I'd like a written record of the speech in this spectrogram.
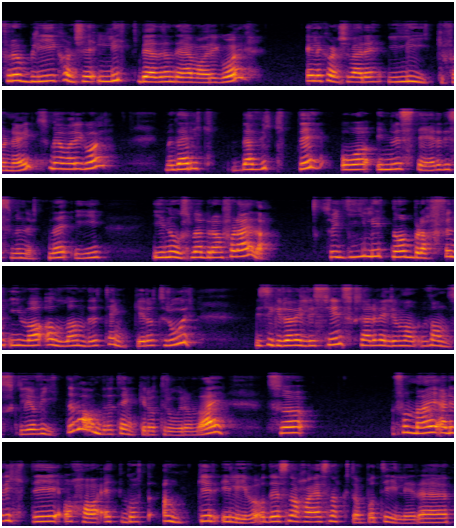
for å bli kanskje litt bedre enn det jeg var i går. Eller kanskje være like fornøyd som jeg var i går. Men det er, det er viktig å investere disse minuttene i, i, noe som er bra for deg, da. Så gi litt nå blaffen i hva alle andre tenker og tror. Hvis ikke du er veldig synsk, så er det veldig vanskelig å vite hva andre tenker og tror om deg. Så for meg er det viktig å ha et godt anker i livet. Og det har jeg snakket om på tidligere,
